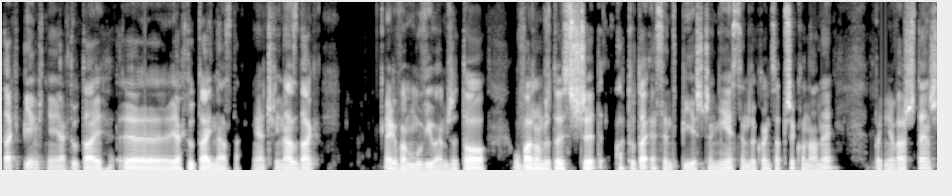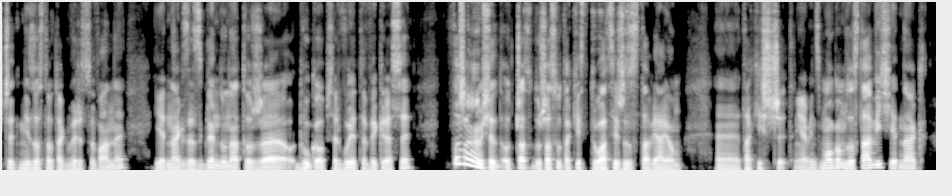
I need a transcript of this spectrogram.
tak pięknie jak tutaj, yy, jak tutaj Nasdaq, nie? Czyli Nasdaq, jak wam mówiłem, że to uważam, że to jest szczyt, a tutaj S&P jeszcze nie jestem do końca przekonany, ponieważ ten szczyt nie został tak wyrysowany, jednak ze względu na to, że długo obserwuję te wykresy, zdarzają się od czasu do czasu takie sytuacje, że zostawiają e, taki szczyt, nie? Więc mogą zostawić, jednak e,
